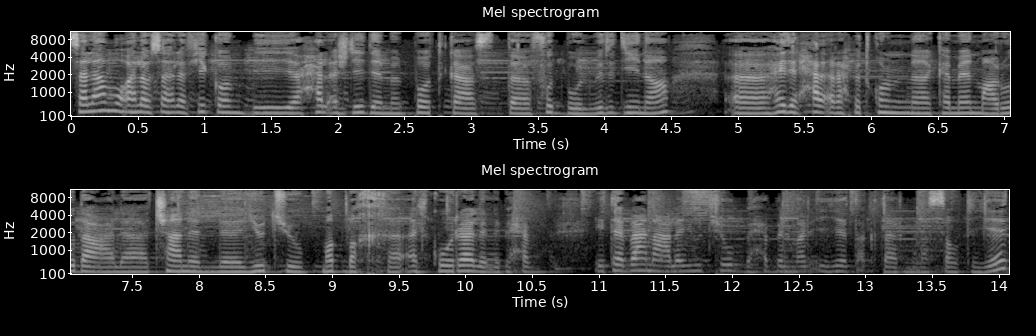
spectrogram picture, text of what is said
سلام وأهلا وسهلا فيكم بحلقة جديدة من بودكاست football with Dina آه هيدي الحلقة رح بتكون كمان معروضة على channel يوتيوب مطبخ الكورة. للي بحب يتابعنا على يوتيوب بحب المرئيات أكثر من الصوتيات.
